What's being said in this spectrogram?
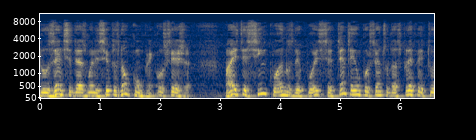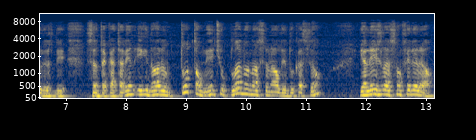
210 municípios não cumprem, ou seja, mais de cinco anos depois, 71% das prefeituras de Santa Catarina ignoram totalmente o Plano Nacional de Educação e a legislação federal.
